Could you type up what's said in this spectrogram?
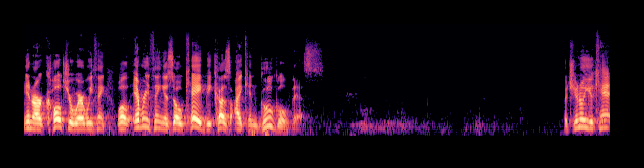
in our culture where we think, well, everything is okay because I can Google this. But you know, you can't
